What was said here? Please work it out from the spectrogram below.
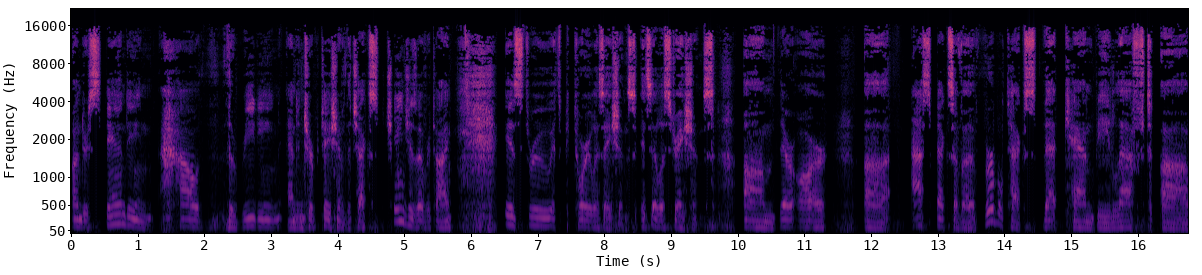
understanding how the reading and interpretation of the text changes over time is through its pictorializations, its illustrations. Um, there are uh, aspects of a verbal text that can be left uh,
